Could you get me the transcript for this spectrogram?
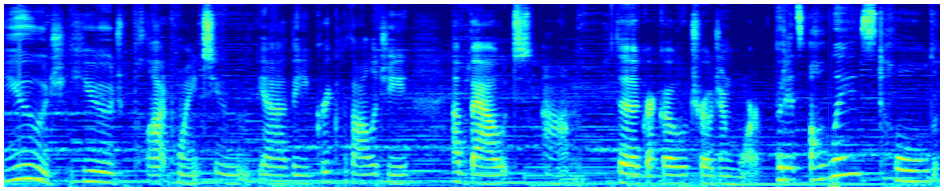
huge, huge plot point to uh, the Greek mythology about um, the Greco Trojan War. But it's always told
